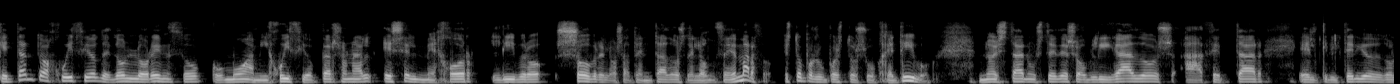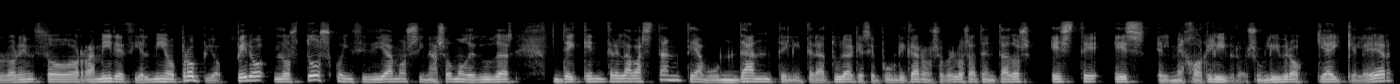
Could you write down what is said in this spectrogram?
que tanto a juicio de don Lorenzo como a mi juicio personal es el mejor libro sobre los atentados del 11 de marzo. Esto, por supuesto, es subjetivo. No están ustedes obligados a aceptar el criterio de don Lorenzo Ramírez y el mío propio, pero los dos coincidíamos sin asomo de dudas de que entre la bastante abundante literatura que se publicaron sobre los atentados, este es el mejor libro. Es un libro que hay que leer,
